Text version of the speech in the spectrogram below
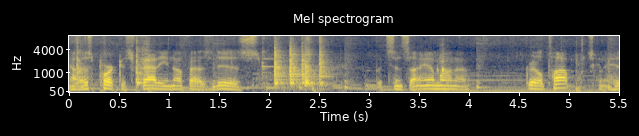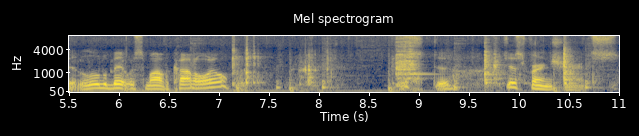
Now this pork is fatty enough as it is. But since I am on a griddle top, I'm just gonna hit it a little bit with some avocado oil. Just, uh, just for insurance.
